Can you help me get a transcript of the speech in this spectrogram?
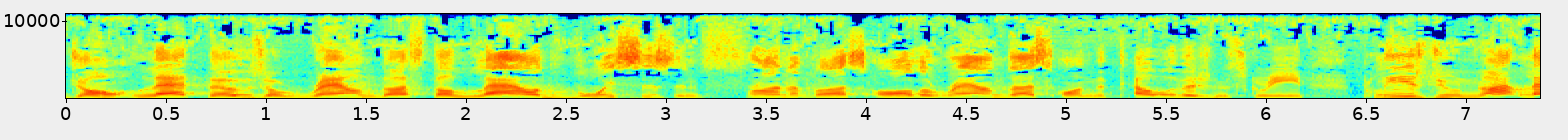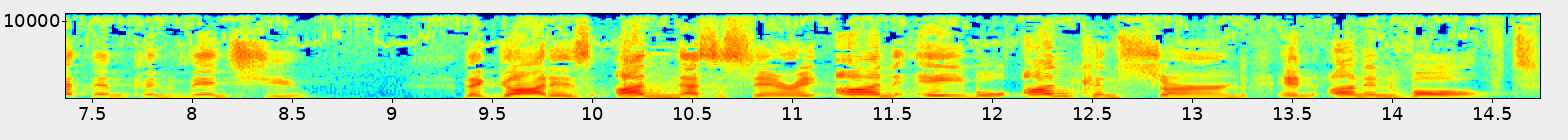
Don't let those around us, the loud voices in front of us, all around us on the television screen, please do not let them convince you that God is unnecessary, unable, unconcerned, and uninvolved.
